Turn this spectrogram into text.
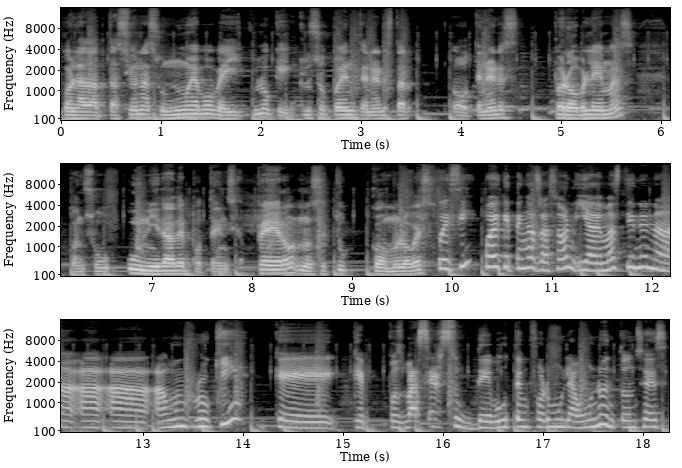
con la adaptación a su nuevo vehículo, que incluso pueden tener estar o tener problemas con su unidad de potencia. Pero no sé tú cómo lo ves. Pues sí, puede que tengas razón. Y además tienen a, un rookie que, pues va a ser su debut en Fórmula 1. Entonces,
